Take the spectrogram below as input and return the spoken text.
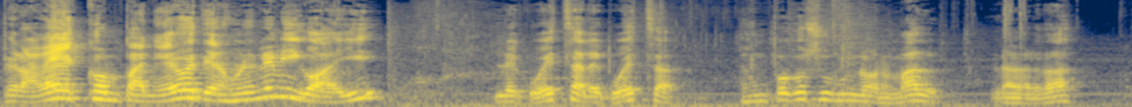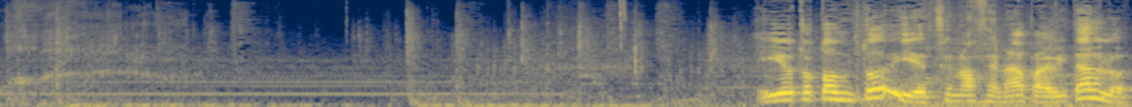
Pero a ver, compañero, que tienes un enemigo ahí. Le cuesta, le cuesta. Es un poco subnormal, la verdad. Y otro tonto y este no hace nada para evitarlo.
